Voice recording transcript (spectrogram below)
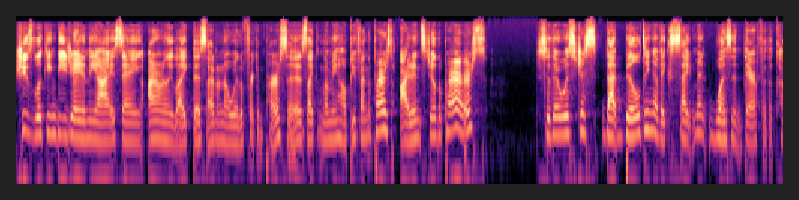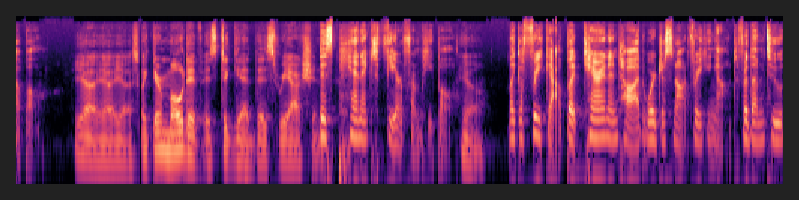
She's looking BJ in the eye saying, I don't really like this. I don't know where the freaking purse is. Like, let me help you find the purse. I didn't steal the purse. So there was just that building of excitement wasn't there for the couple. Yeah, yeah, yeah. So, like their motive is to get this reaction. This panicked fear from people. yeah. like a freak out. But Karen and Todd were just not freaking out for them to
